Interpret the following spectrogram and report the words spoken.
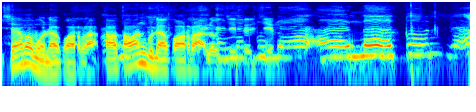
Siapa Bunda Korla? Tahu-tahuan Bunda Korla lu Anak bunda, anak bunda.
